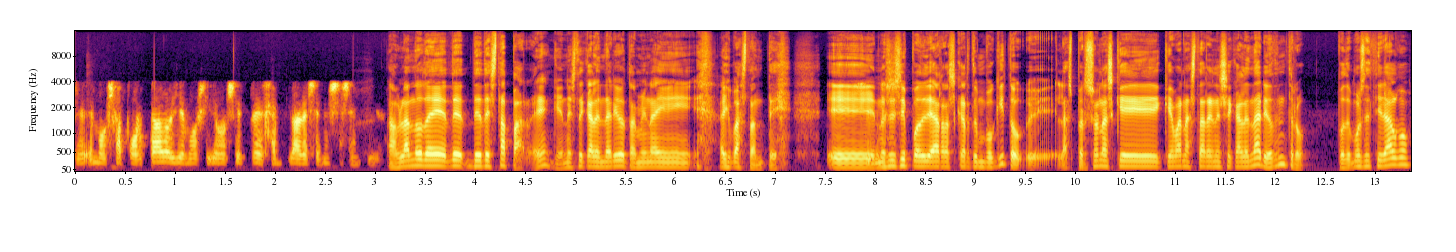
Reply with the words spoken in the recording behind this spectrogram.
eh, hemos aportado y hemos sido siempre ejemplares en ese sentido. Hablando de, destapar, ¿eh? que en este calendario también hay, hay bastante. Eh, no sé si podría rascarte un poquito. las personas que, que, van a estar en ese calendario dentro, ¿podemos decir algo?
